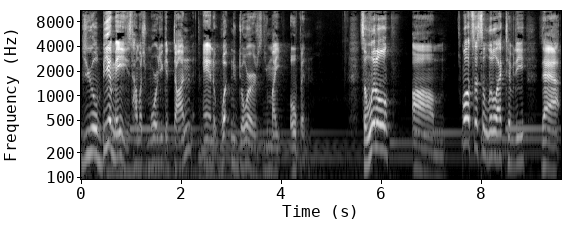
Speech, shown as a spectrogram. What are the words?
You'll be amazed how much more you get done and what new doors you might open. It's a little um well, it's just a little activity that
